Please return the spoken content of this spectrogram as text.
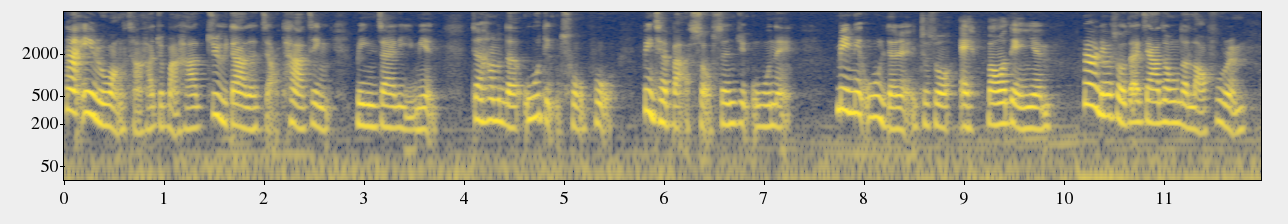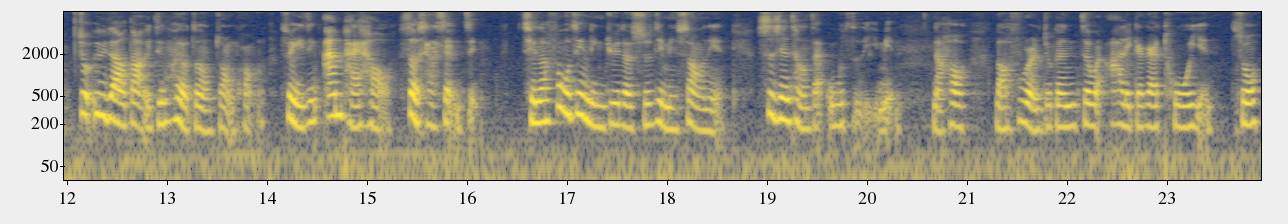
那一如往常，他就把他巨大的脚踏进民宅里面，将他们的屋顶戳破，并且把手伸进屋内，命令屋里的人就说：“哎，帮我点烟。”那留守在家中的老妇人就预料到已经会有这种状况了，所以已经安排好设下陷阱，请了附近邻居的十几名少年，事先藏在屋子里面。然后老妇人就跟这位阿里嘎嘎拖延说：“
